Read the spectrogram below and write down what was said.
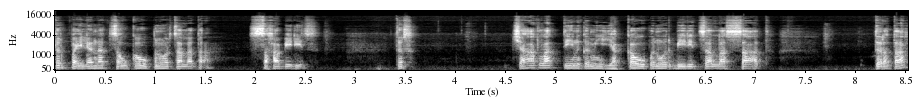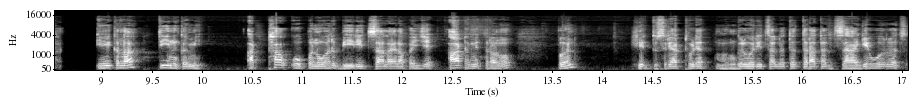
तर पहिल्यांदा चौका ओपनवर चालला आता सहा बेरीज. तर चारला तीन कमी एका ओपनवर बेरीज चालला सात. तर आता एकला तीन कमी अठ्ठा ओपनवर बेरीज चालायला पाहिजे आठ मित्रांनो. पण हे दुसऱ्या आठवड्यात मंगळवारी चालत तर आता जागेवरच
